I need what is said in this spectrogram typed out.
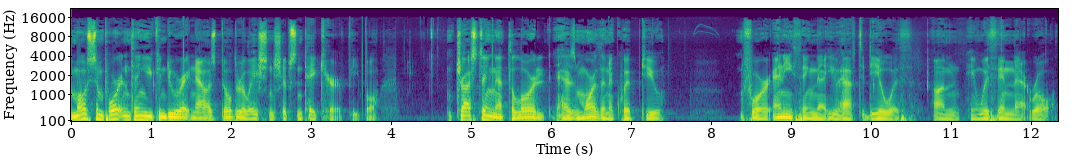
The most important thing you can do right now is build relationships and take care of people. Trusting that the Lord has more than equipped you for anything that you have to deal with on within that role.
